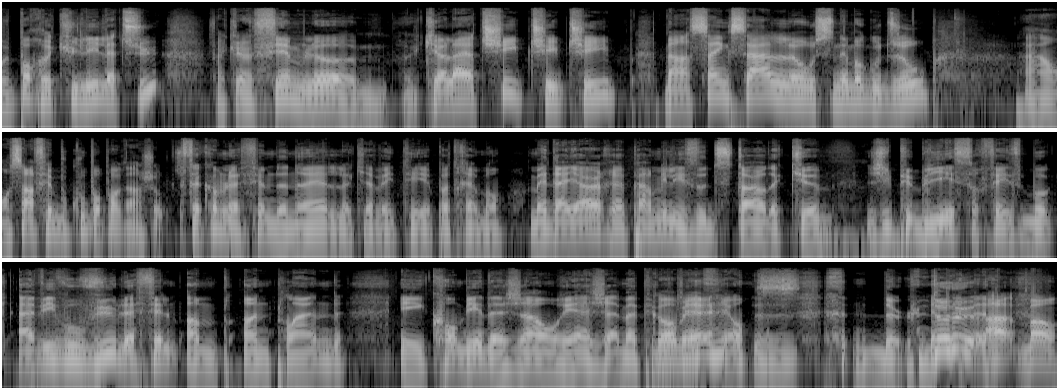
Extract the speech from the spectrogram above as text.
ne veut pas reculer là-dessus. Fait qu'un film là, qui a l'air cheap, cheap, cheap, dans cinq salles là, au cinéma Guzzo, euh, on s'en fait beaucoup pour pas grand-chose. C'était comme le film de Noël là, qui avait été pas très bon. Mais d'ailleurs, euh, parmi les auditeurs de Cube, j'ai publié sur Facebook Avez-vous vu le film Un- Unplanned? Et combien de gens ont réagi à ma publication? Deux. Deux? Ah, bon.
